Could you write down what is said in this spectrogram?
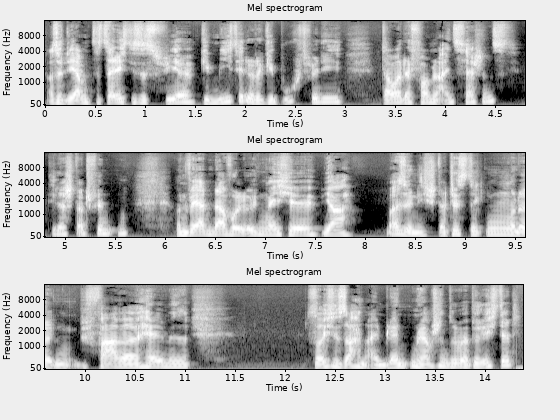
Also die haben tatsächlich dieses Sphere gemietet oder gebucht für die Dauer der Formel 1 Sessions, die da stattfinden und werden da wohl irgendwelche, ja, weiß ich nicht, Statistiken oder Fahrer, Helme, solche Sachen einblenden. Wir haben schon drüber berichtet.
